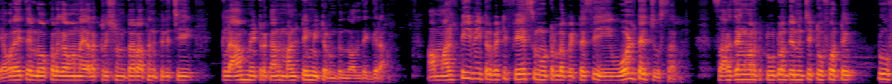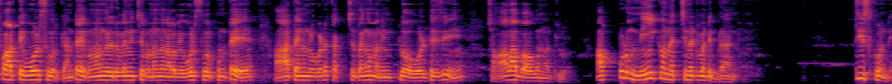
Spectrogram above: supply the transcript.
ఎవరైతే లోకల్గా ఉన్న ఎలక్ట్రీషియన్ ఉంటారో అతను పిలిచి క్లాంప్ మీటర్ కానీ మల్టీమీటర్ ఉంటుంది వాళ్ళ దగ్గర. ఆ మల్టీమీటర్ పెట్టి ఫేస్ న్యూట్రల్లో పెట్టేసి వోల్టేజ్ చూస్తారు. సహజంగా మనకు టూ ట్వంటీ నుంచి two forty two forty volts వరకు అంటే రెండు వందల ఇరవై నుంచి రెండు వందల నలభై వోల్ట్స్ వరకు ఉంటే ఆ టైంలో కూడా ఖచ్చితంగా మన ఇంట్లో వోల్టేజ్ చాలా బాగున్నట్లు. అప్పుడు మీకు నచ్చినటువంటి బ్రాండ్ తీసుకోండి.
